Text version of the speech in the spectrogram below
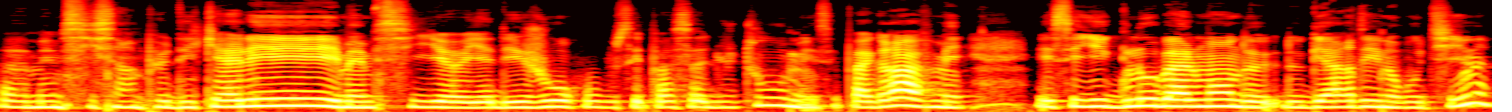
Euh, même si c'est un peu décalé, et même s'il euh, y a des jours où c'est pas ça du tout, mais c'est pas grave, mais essayez globalement de, garder une routine.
